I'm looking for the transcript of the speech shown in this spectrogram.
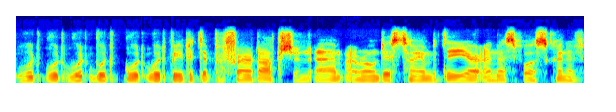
would would would would would, would be the preferred option um, around this time of the year. And I suppose kind of,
